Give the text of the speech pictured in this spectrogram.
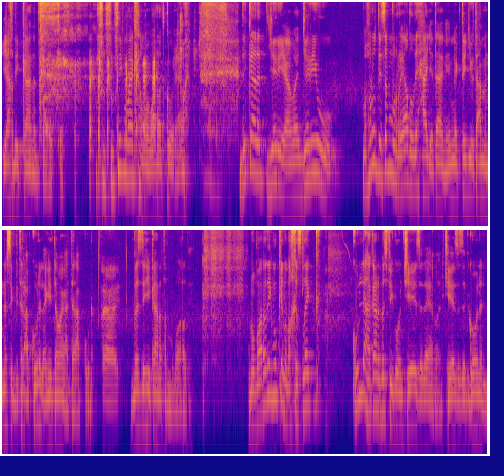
يا أخي دي كانت صعب كيف. ديك ما كان مباراة كورة يا man دي كانت جري يا man جري و المفروض يسموا الرياضة دي حاجة تانية إنك تجي وتعمل نفسك بتلعب كورة لكن أنت ما قاعد تلعب كورة. بس دي هي كانت المباراة دي. المباراة دي ممكن ألخص لك كلها كانت بس في جون تشيزا ده يا man كييزا زي الجون ال...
